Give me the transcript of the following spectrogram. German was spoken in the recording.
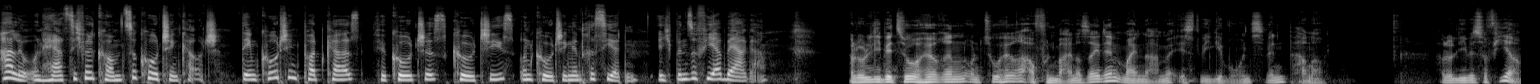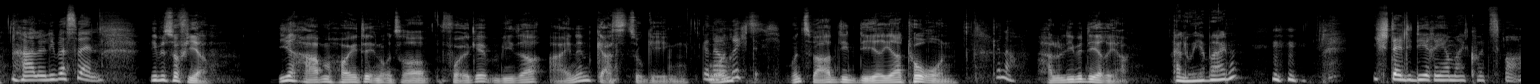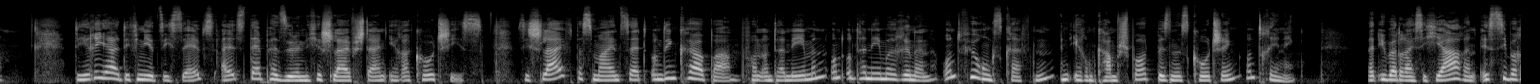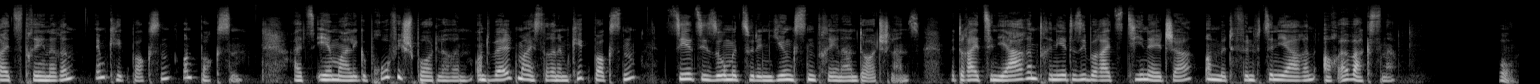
Hallo und herzlich willkommen zur Coaching Couch, dem Coaching Podcast für Coaches, Coaches und Coaching Interessierten. Ich bin Sophia Berger. Hallo liebe Zuhörerinnen und Zuhörer, auch von meiner Seite. Mein Name ist wie gewohnt Sven Perner. Hallo liebe Sophia. Hallo lieber Sven. Liebe Sophia, wir haben heute in unserer Folge wieder einen Gast zugegen. Genau, und, richtig. Und zwar die Deria Toron. Genau. Hallo liebe Deria. Hallo ihr beiden. Ich stelle die Deria mal kurz vor. Deria definiert sich selbst als der persönliche Schleifstein ihrer Coaches. Sie schleift das Mindset und den Körper von Unternehmen und Unternehmerinnen und Führungskräften in ihrem Kampfsport, Business Coaching und Training. Seit über 30 Jahren ist sie bereits Trainerin im Kickboxen und Boxen. Als ehemalige Profisportlerin und Weltmeisterin im Kickboxen zählt sie somit zu den jüngsten Trainern Deutschlands. Mit 13 Jahren trainierte sie bereits Teenager und mit 15 Jahren auch Erwachsene. Oh.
